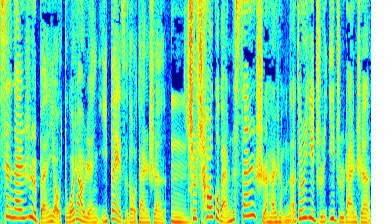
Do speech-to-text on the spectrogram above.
现在日本有多少人一辈子都单身？嗯，是超过百分之三十还是什么的？就是一直一直单身。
